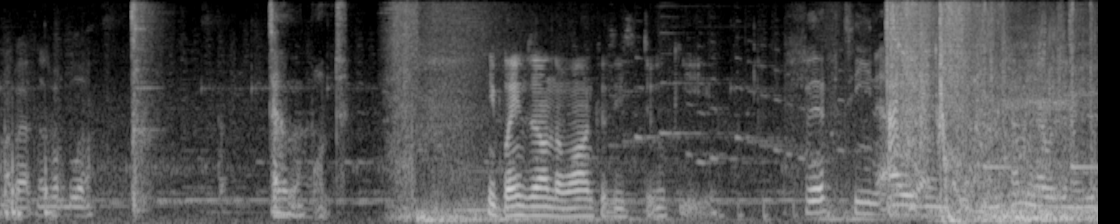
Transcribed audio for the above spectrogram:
My bad. That's what blow. don't want. He blames it on the wand because he's dookie. 15 hours in. How many hours in are you?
